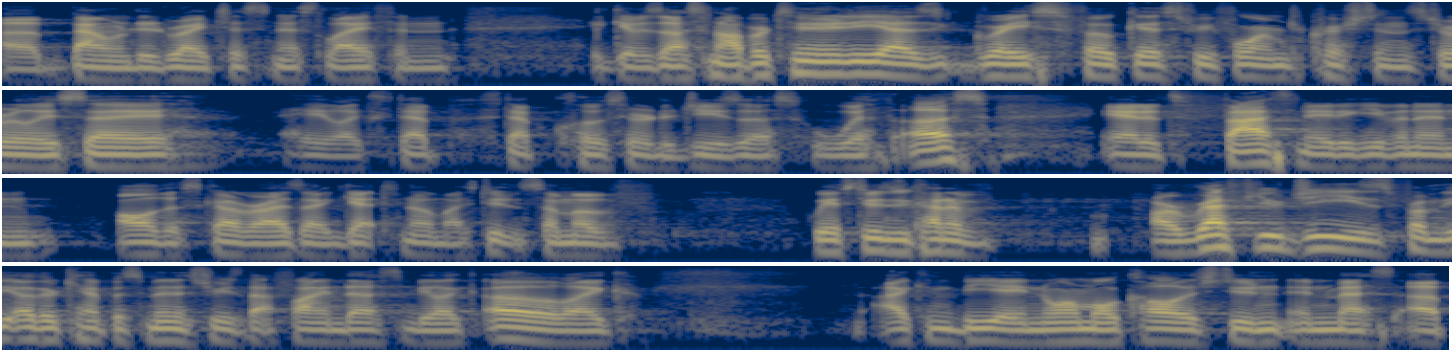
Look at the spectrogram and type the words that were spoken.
uh, bounded righteousness life. And it gives us an opportunity as grace focused Reformed Christians to really say, hey, like step step closer to Jesus with us. And it's fascinating, even in I'll discover as I get to know my students. Some of we have students who kind of are refugees from the other campus ministries that find us and be like, oh, like I can be a normal college student and mess up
